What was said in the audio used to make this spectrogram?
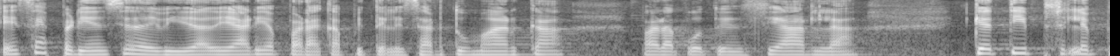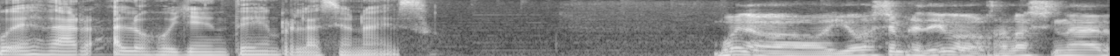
esa experiencia de vida diaria para capitalizar tu marca, para potenciarla? ¿Qué tips le puedes dar a los oyentes en relación a eso? Bueno, yo siempre digo, relacionar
